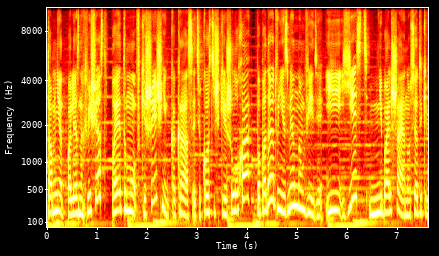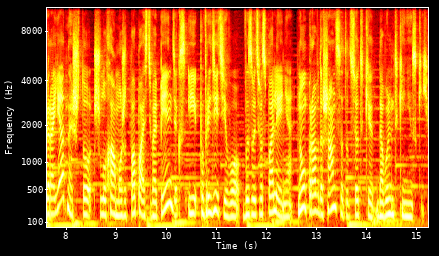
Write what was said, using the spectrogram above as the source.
там нет полезных веществ, поэтому в кишечник как раз эти косточки и шелуха попадают в неизменном виде. И есть небольшая, но все-таки вероятность, что шелуха может попасть в аппендикс и повредить его, вызвать воспаление. Но, правда, шанс этот все-таки довольно-таки низкий.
